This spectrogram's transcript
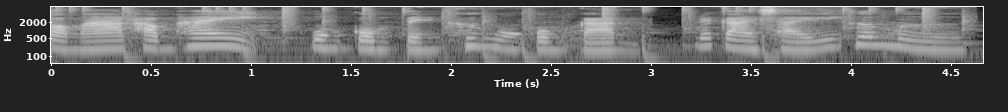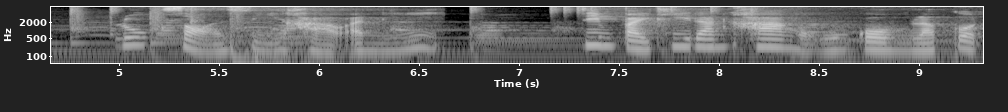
ต่อมาทำให้วงกลมเป็นครึ่งวงกลมกัน ด้วยการใช้เครื่องมือลูกศรสีขาวอันนี้ จิ้มไปที่ด้านข้างของวงกลมแล้วกด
